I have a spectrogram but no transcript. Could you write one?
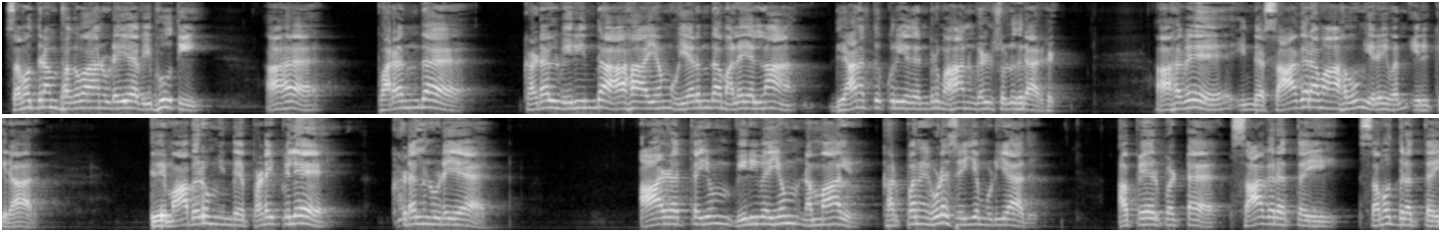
சமுத்திரம் பகவானுடைய விபூதி. ஆக பரந்த கடல் விரிந்த ஆகாயம் உயர்ந்த மலையெல்லாம் தியானத்துக்குரியது என்று மகான்கள் சொல்லுகிறார்கள். ஆகவே இந்த சாகரமாகவும் இறைவன் இருக்கிறார். இது மாபெரும் இந்த படைப்பிலே கடலினுடைய ஆழத்தையும் விரிவையும் நம்மால் கற்பனை கூட செய்ய முடியாது. அப்பேற்பட்ட சாகரத்தை சமுத்திரத்தை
